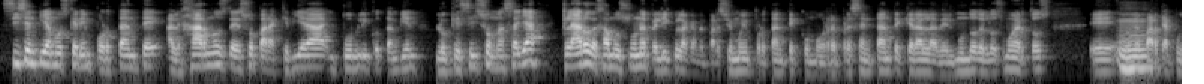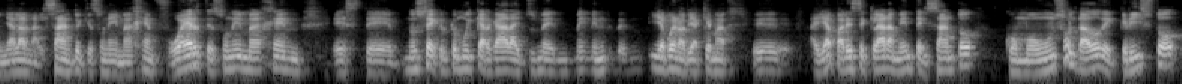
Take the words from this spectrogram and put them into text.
sí sentíamos que era importante alejarnos de eso para que viera el público también lo que se hizo más allá. Claro, dejamos una película que me pareció muy importante como representante, que era la del mundo de los muertos, eh, donde aparte apuñalan al santo y que es una imagen fuerte, es una imagen, este, no sé, creo que muy cargada. Entonces, me, y bueno, había que... Eh, ahí aparece claramente el santo como un soldado de Cristo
